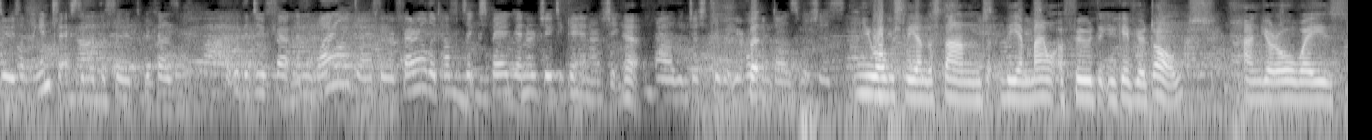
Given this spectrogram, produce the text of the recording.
do something interesting with the food because what would they do in the wild, or if they were feral, they'd have to expend energy to get energy, Yeah. rather than just do what your husband does, which is You obviously understand the amount of food that you give your dogs, and you're always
